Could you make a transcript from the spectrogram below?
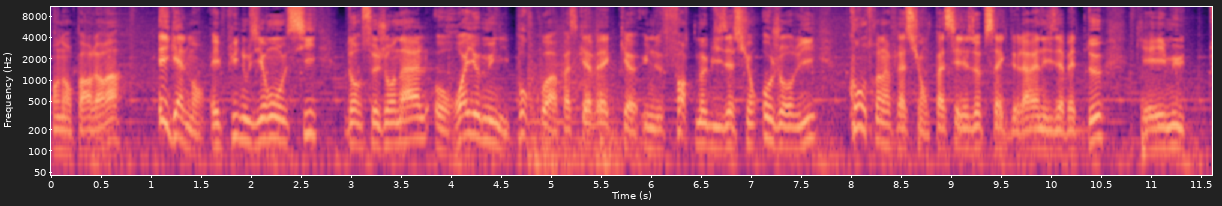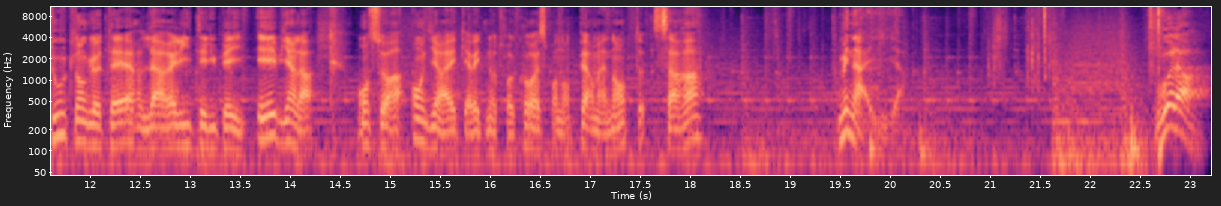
On en parlera également. Et puis nous irons aussi dans ce journal au Royaume-Uni. Pourquoi? Parce qu'avec une forte mobilisation aujourd'hui contre l'inflation, passé les obsèques de la reine Elisabeth II, qui a ému toute l'Angleterre, la réalité du pays est bien là. On sera en direct avec notre correspondante permanente, Sarah Menaille. Voilà,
